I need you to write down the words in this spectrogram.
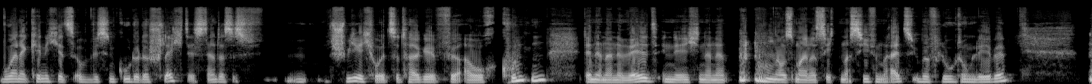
woran erkenne ich jetzt, ob Wissen gut oder schlecht ist? Ne? Das ist schwierig heutzutage für auch Kunden, denn in einer Welt, in der ich in einer aus meiner Sicht massiven Reizüberflutung lebe,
